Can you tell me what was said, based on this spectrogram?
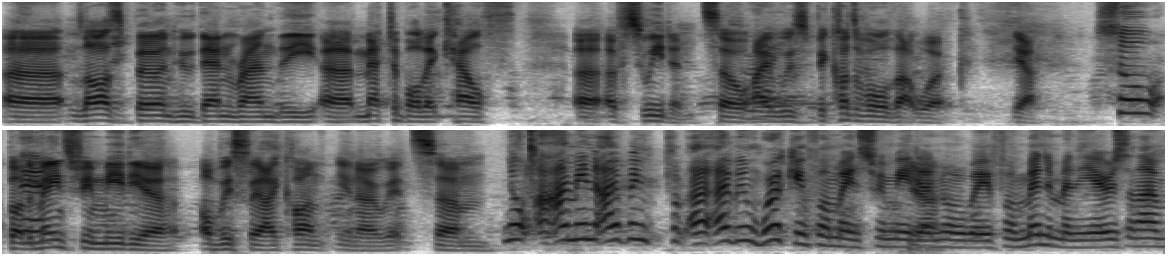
uh, Lars Byrne, who then ran the uh, metabolic health uh, of Sweden. So I was, because of all that work, yeah. so But the uh, mainstream media, obviously, I can't, you know, it's. Um, No, I mean I've been I've been working for mainstream media in Norway for many many years, and I'm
